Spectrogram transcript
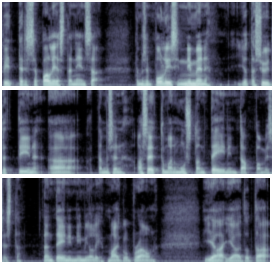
Twitterissä paljastaneensa tämmöisen poliisin nimen, jota syytettiin ää, tämmöisen asettoman mustan teinin tappamisesta. Tämän teinin nimi oli Michael Brown – ja, ja tota,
